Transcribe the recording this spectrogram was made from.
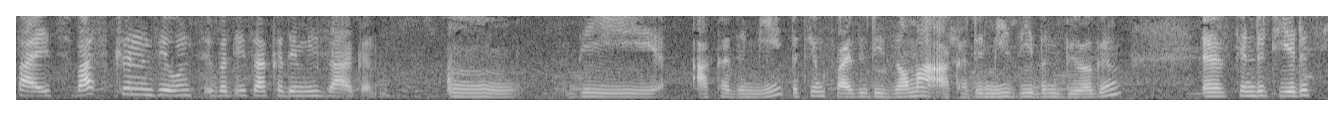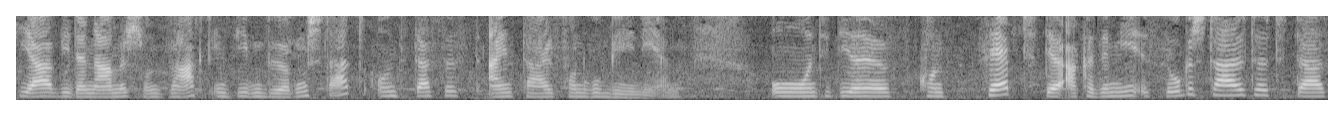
Peitsch, was können Sie uns über diese Akademie sagen? Die Akademie bzw. die Sommerakademie Siebenbürgen äh, findet jedes Jahr, wie der Name schon sagt, in Siebenbürgen statt und das ist ein Teil von Rumänien. Und das Konzept der Akademie ist so gestaltet, dass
